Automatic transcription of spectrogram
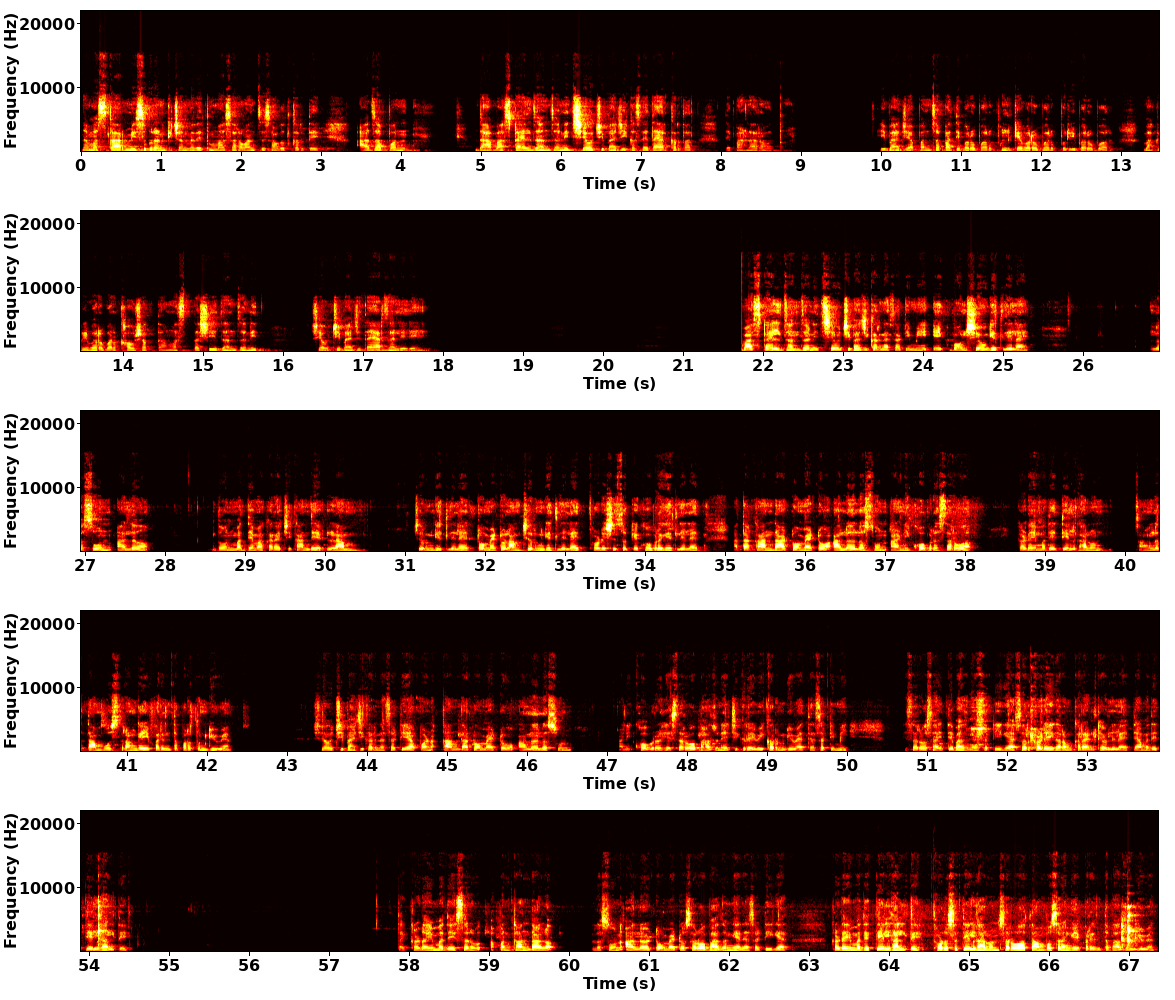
नमस्कार मी सुगरण किचनमध्ये तुम्हा सर्वांचे स्वागत करते. आज आपण धाबा स्टाईल झणझणीत शेवची भाजी कसे तयार करतात ते पाहणार आहोत. ही भाजी आपण चपातीबरोबर फुलकेबरोबर पुरीबरोबर भाकरीबरोबर खाऊ शकता. मस्त अशी झणझणीत शेवची भाजी तयार झालेली आहे. धाबा स्टाईल झणझणीत शेवची भाजी करण्यासाठी मी एक बाउल शेव घेतलेला आहे. लसूण आलं दोन मध्यम आकाराचे कांदे लांब चिरून घेतलेले आहेत. टोमॅटो लांब चिरून घेतलेले आहेत. थोडेसे सुके खोबरं घेतलेले आहेत. आता कांदा टोमॅटो आलं लसूण आणि खोबरं सर्व कढईमध्ये तेल घालून चांगलं तांबूस रंग येईपर्यंत परतून घेऊया. शेवची भाजी करण्यासाठी आपण कांदा टोमॅटो आलं लसूण आणि खोबरं हे सर्व भाजून ह्याची ग्रेव्ही करून घेऊया. त्यासाठी मी हे सर्व साहित्य भाजण्यासाठी गॅसवर कढई गरम करायला ठेवलेलं आहे. त्यामध्ये तेल घालते. त्या कढईमध्ये सर्व आपण कांदा ल लसूण आलं टोमॅटो सर्व भाजून घेण्यासाठी गॅस कढईमध्ये तेल घालते. थोडंसं तेल घालून सर्व तांबूस रंगेपर्यंत भाजून घेऊयात.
